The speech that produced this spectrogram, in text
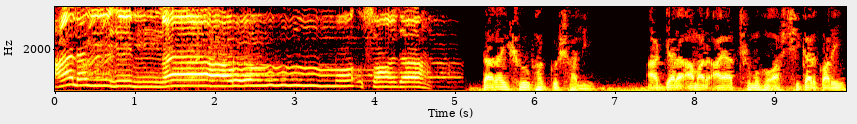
عليهم نار مؤصدة তারাই সৌভাগ্যশালী, আর যারা আমার আয়াতসমূহ অস্বীকার করে,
